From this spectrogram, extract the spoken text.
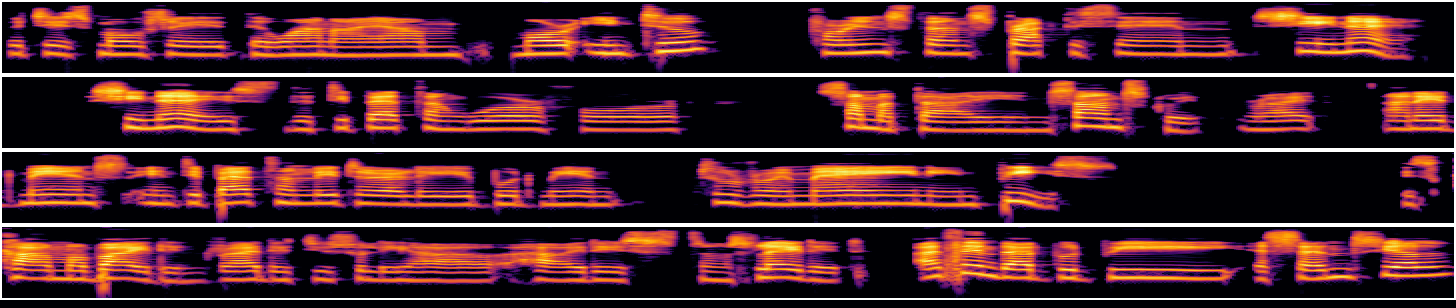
which is mostly the one I am more into. For instance, practicing Shine. Shine is the Tibetan word for samatha in Sanskrit, right? And it means in Tibetan literally it would mean to remain in peace. It's calm abiding, right? It's usually how, how it is translated. I think that would be essential,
